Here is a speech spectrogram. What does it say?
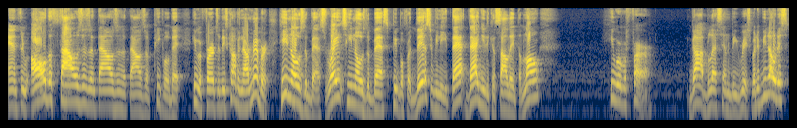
And through all the thousands and thousands and thousands of people that he referred to these companies. Now remember, he knows the best rates. He knows the best people for this. If you need that, that you need to consolidate the loan he will refer. God bless him to be rich. But if you notice,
